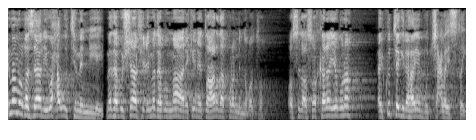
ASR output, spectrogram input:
imaamu alghazaali waxa uu tamaniyey madhabu shaafici madhabu maalik inay tahaaradaa kula mid noqoto. Oo sidaasoo kale iyaguna ay ku tegi lahaayeen buu jeclaystay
